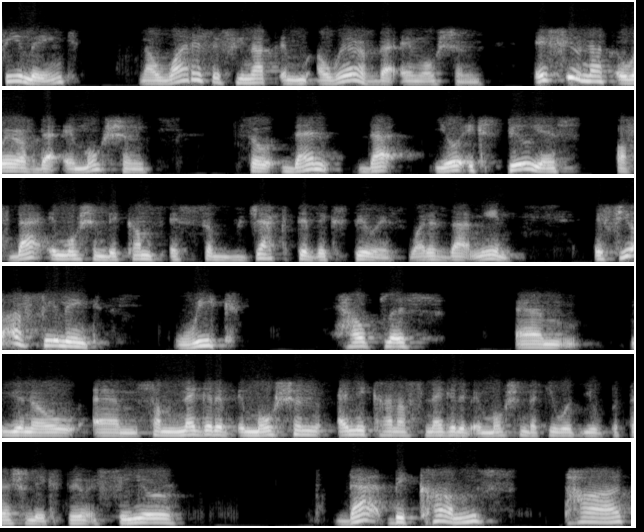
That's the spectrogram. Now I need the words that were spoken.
feeling, now what if if you're not aware of that emotion? If you're not aware of that emotion, So then that your experience of that emotion becomes a subjective experience. What does that mean? If you are feeling weak, helpless, um, you know, um, some negative emotion, any kind of negative emotion that you would you potentially experience, fear, that becomes part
